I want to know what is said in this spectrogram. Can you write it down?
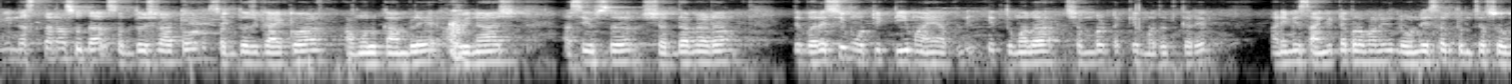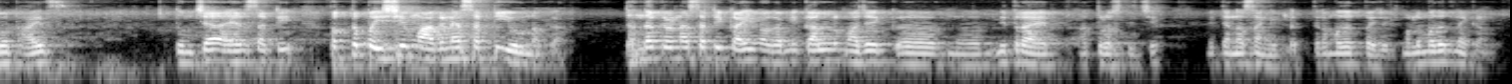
मी नसताना सुद्धा संतोष राठोड संतोष गायकवाड अमोल कांबळे अविनाश आसिफ सर श्रद्धा मॅडम ते बरीचशी मोठी टीम आहे आपली. हे तुम्हाला शंभर टक्के मदत करेल. आणि मी सांगितल्याप्रमाणे लोंढे सर तुमच्यासोबत आहेच. तुमच्या ह्यासाठी फक्त पैसे मागण्यासाठी येऊ नका. धंदा करण्यासाठी काही मागा. मी काल माझे एक मित्र आहेत आतुरस्तीचे मी त्यांना सांगितलं. त्यांना मदत पाहिजे. मला मदत नाही करणार.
